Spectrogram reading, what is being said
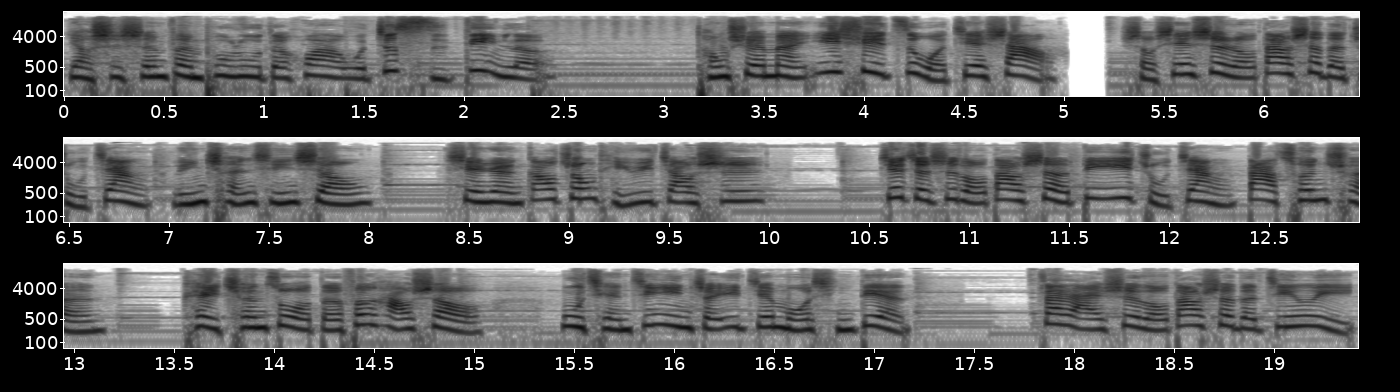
要是身份暴露的话，我就死定了。”同学们依序自我介绍。首先是柔道社的主将林晨行雄，现任高中体育教师。接着是柔道社第一主将大村纯，可以称作得分好手，目前经营着一间模型店。再来是柔道社的经理，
